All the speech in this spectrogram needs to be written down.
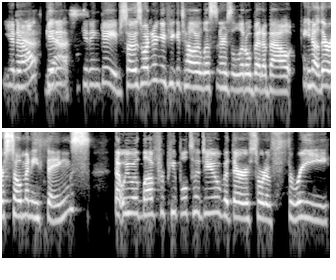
You know, yes, get yes. In, get engaged. So I was wondering if you could tell our listeners a little bit about, you know, there are so many things that we would love for people to do, but there are sort of three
